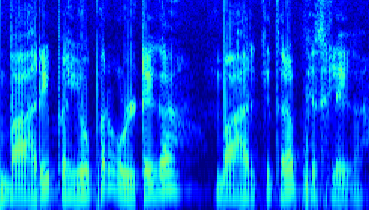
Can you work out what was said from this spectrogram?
बाहरी पहियों पर उल्टेगा, बाहर की तरफ़ फिसलेगा।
